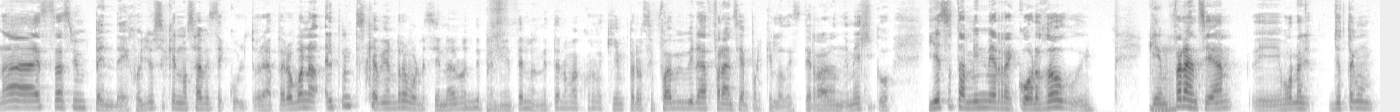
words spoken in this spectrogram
Ah, estás bien pendejo. Yo sé que no sabes de cultura, pero bueno, el punto es que había un revolucionario independiente, la neta no me acuerdo quién, pero se fue a vivir a Francia porque lo desterraron de México. Y eso también me recordó, güey, que en. Francia, eh, bueno, yo- tengo un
